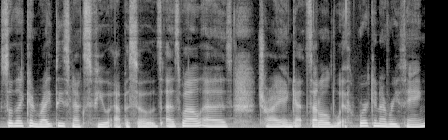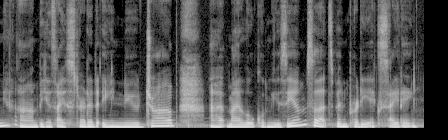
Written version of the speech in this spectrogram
so that I could write these next few episodes as well as try and get settled with work and everything um, because I started a new job at my local museum, so that's been pretty exciting.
